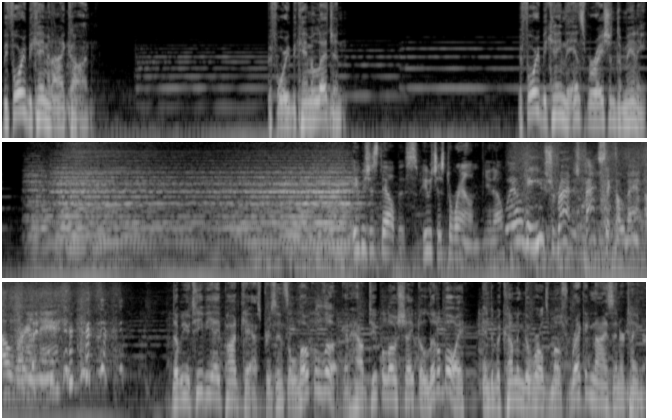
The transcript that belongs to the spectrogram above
Before he became an icon, before he became a legend, before he became the inspiration to many, He was just Elvis. He was just around, you know? Well, he used to ride his bicycle down over in there. WTVA Podcast presents a local look at how Tupelo shaped a little boy into becoming the world's most recognized entertainer.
